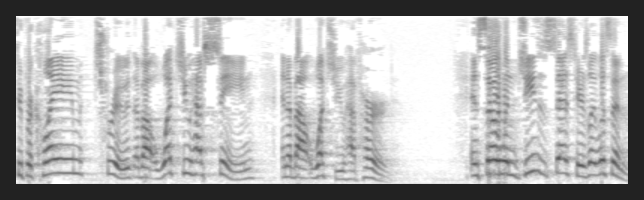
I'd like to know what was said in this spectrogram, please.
to proclaim truth about what you have seen and about what you have heard. And so when Jesus says here, he's like, listen,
